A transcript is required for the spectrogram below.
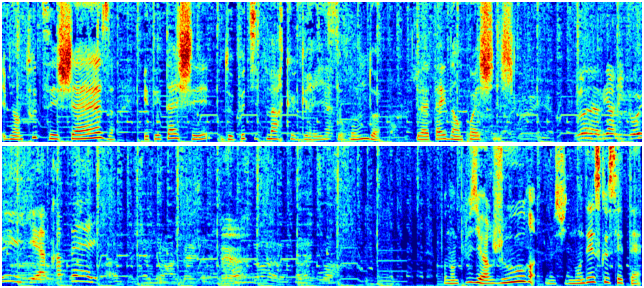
eh bien toutes ces chaises étaient tachées de petites marques grises, rondes, de la taille d'un pois chiche. On a bien rigolé, il est attrapé. Pendant plusieurs jours, je me suis demandé ce que c'était.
